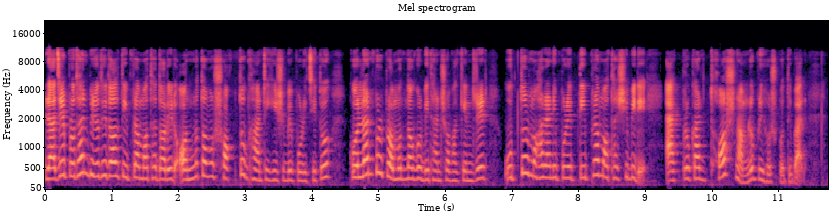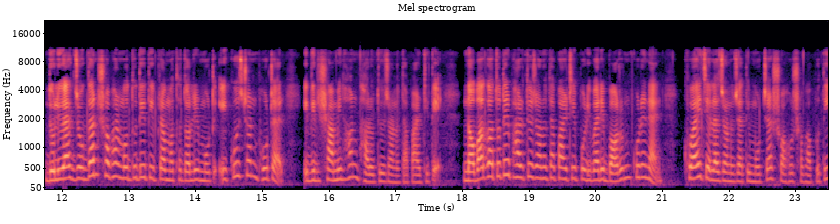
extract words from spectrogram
রাজ্যের প্রধান বিরোধী দল তিপ্রামথা দলের অন্যতম শক্ত ঘাঁটি হিসেবে পরিচিত কল্যাণপুর প্রমোদনগর বিধানসভা কেন্দ্রের উত্তর মহারানীপুরের তিপ্রা মথা শিবিরে এক প্রকার ধস নামল বৃহস্পতিবার। দলীয় এক যোগদান সভার মধ্য দিয়ে তিপ্রামথা দলের মোট একুশ জন ভোটার এদিন সামিল হন ভারতীয় জনতা পার্টিতে। নবাগতদের ভারতীয় জনতা পার্টির পরিবারে বরণ করে নেন খোয়াই জেলা জনজাতি মোর্চার সহসভাপতি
